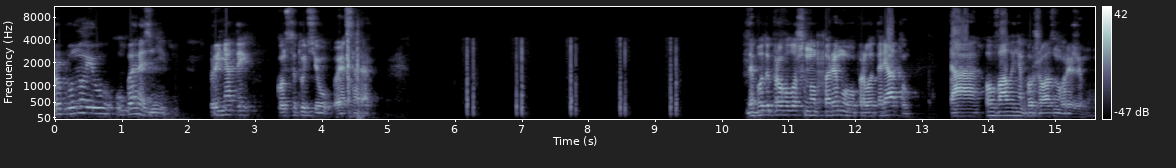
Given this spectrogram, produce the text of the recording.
Пропоную у березні прийняти Конституцію УСРР. Де буде проголошено перемогу пролетаріату та повалення буржуазного режиму.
